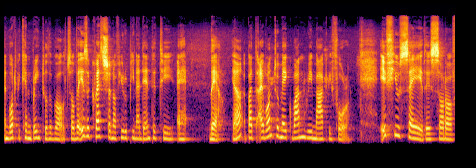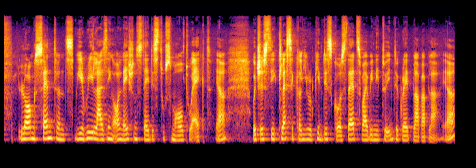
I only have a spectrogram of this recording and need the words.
And what we can bring to the world. So there is a question of European identity there. Yeah. But I want to make one remark before. If you say this sort of long sentence, we're realizing all nation state is too small to act, yeah, which is the classical European discourse. That's why we need to integrate, blah blah blah. Yeah.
